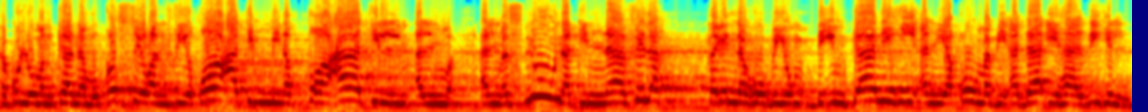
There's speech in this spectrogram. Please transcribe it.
فكل من كان مقصرا في طاعة من الطاعات المسنونة النافلة فإنه بإمكانه أن يقوم بأداء هذه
